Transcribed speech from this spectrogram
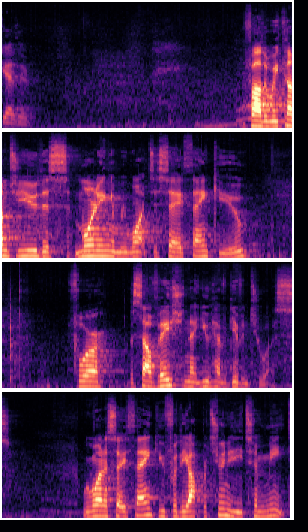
Together. Father, we come to you this morning and we want to say thank you for the salvation that you have given to us. We want to say thank you for the opportunity to meet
